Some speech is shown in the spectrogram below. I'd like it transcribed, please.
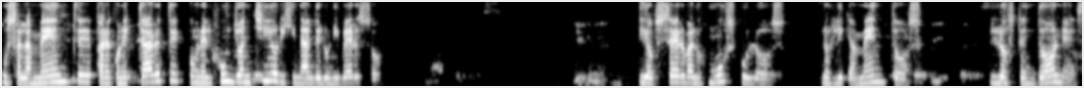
Usa la mente para conectarte con el Hun Yuan Chi original del universo y observa los músculos, los ligamentos, los tendones,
